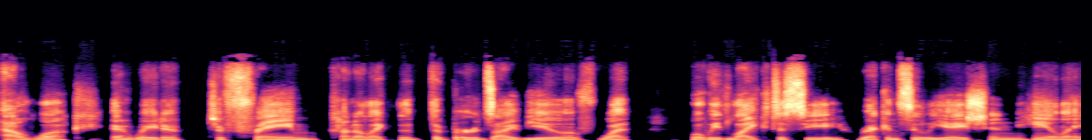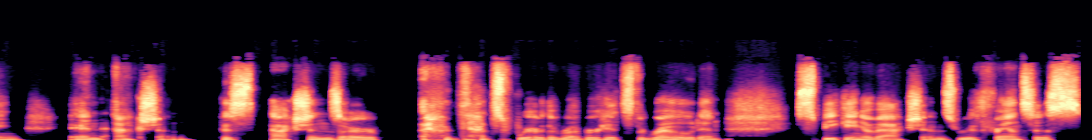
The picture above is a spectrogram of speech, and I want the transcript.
outlook and way to to frame kind of like the the bird's eye view of what what we'd like to see reconciliation healing and action because actions are that's where the rubber hits the road and speaking of actions ruth francis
